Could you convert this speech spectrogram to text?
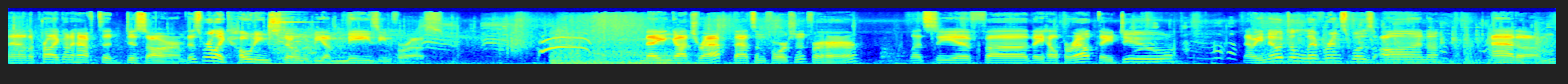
Now, they're probably gonna have to disarm. This is where, like, honing stone would be amazing for us. Megan got trapped. That's unfortunate for her. Let's see if uh, they help her out. They do. Now, we know deliverance was on Adam.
